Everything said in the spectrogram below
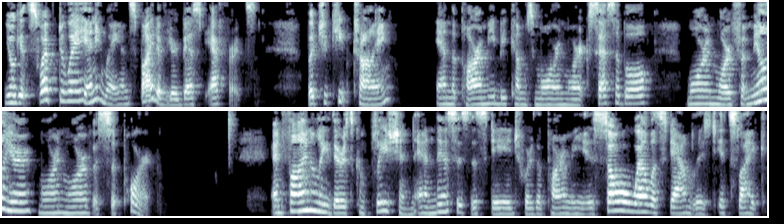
you'll get swept away anyway, in spite of your best efforts. But you keep trying, and the parami becomes more and more accessible, more and more familiar, more and more of a support. And finally, there's completion. And this is the stage where the parami is so well established. It's like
